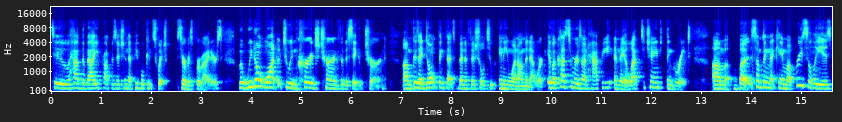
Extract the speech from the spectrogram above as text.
to have the value proposition that people can switch service providers but we don't want to encourage churn for the sake of churn because um, I don't think that's beneficial to anyone on the network. If a customer is unhappy and they elect to change, then great. Um, but something that came up recently is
